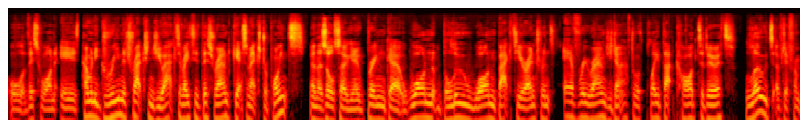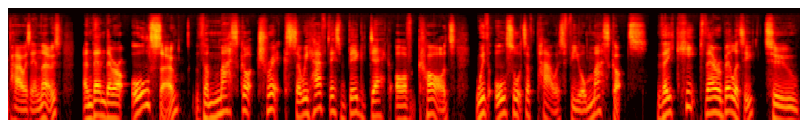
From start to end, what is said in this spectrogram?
Or this one is how many green attractions you activated this round, get some extra points. And there's also, you know, bring uh, one blue one back to your entrance every round. You don't have to have played that card to do it. Loads of different powers in those. And then there are also the mascot tricks. So we have this big deck of cards with all sorts of powers for your mascots. They keep their ability to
